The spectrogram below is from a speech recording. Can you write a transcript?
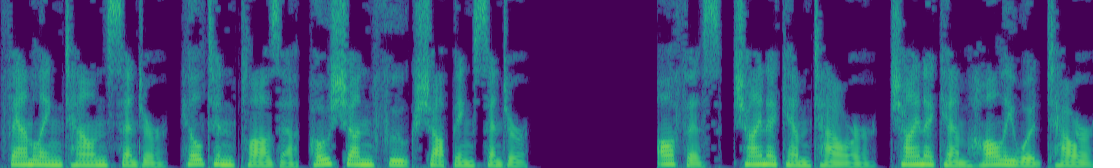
Fanling Town Center, Hilton Plaza, Ho Shun Fook Shopping Center Office, Chinachem Tower, Chinachem Hollywood Tower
